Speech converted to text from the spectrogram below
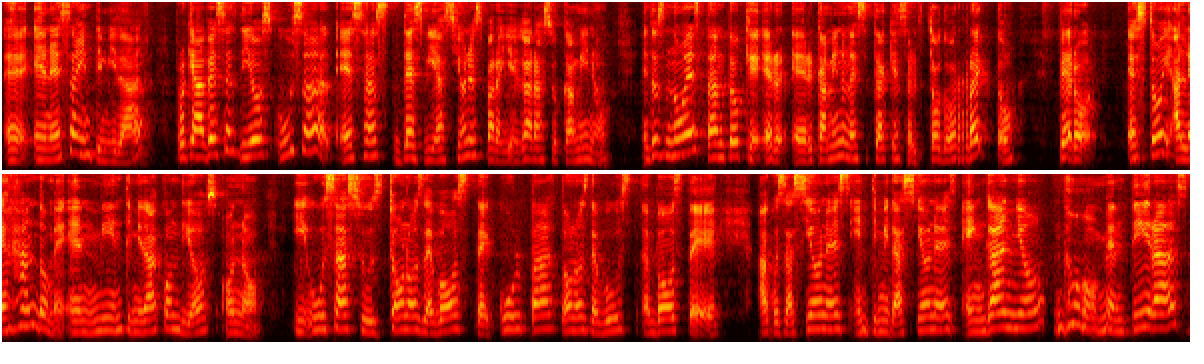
eh, en esa intimidad? Porque a veces Dios usa esas desviaciones para llegar a su camino. Entonces, no es tanto que el, camino necesita que sea todo recto, pero estoy alejándome en mi intimidad con Dios o no. Y usa sus tonos de voz de culpa, tonos de voz, voz de acusaciones, intimidaciones, engaño, no, mentiras,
